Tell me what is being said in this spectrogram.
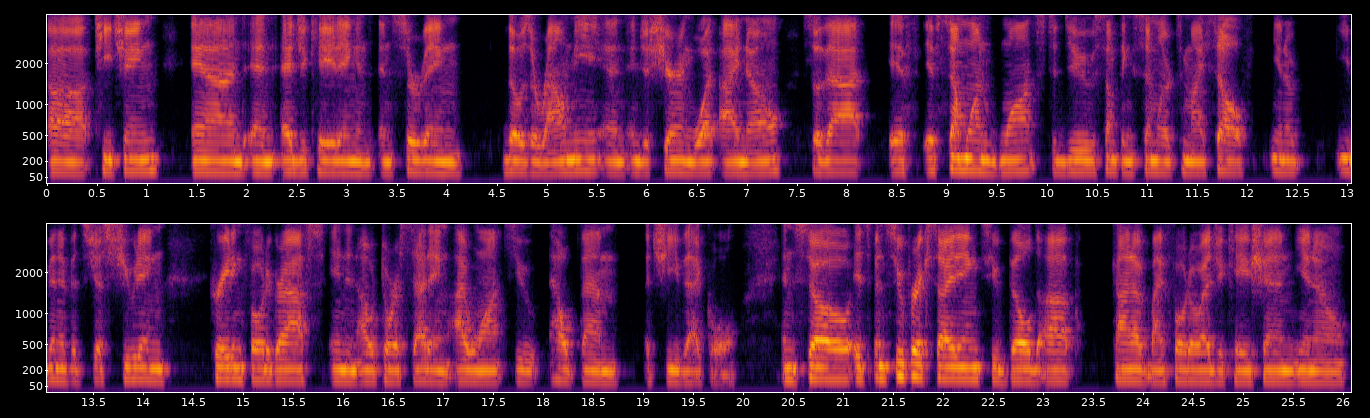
uh, teaching and and educating and, and serving those around me and and just sharing what I know so that if if someone wants to do something similar to myself, you know, even if it's just shooting, creating photographs in an outdoor setting, I want to help them achieve that goal. And so it's been super exciting to build up kind of my photo education, you know,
